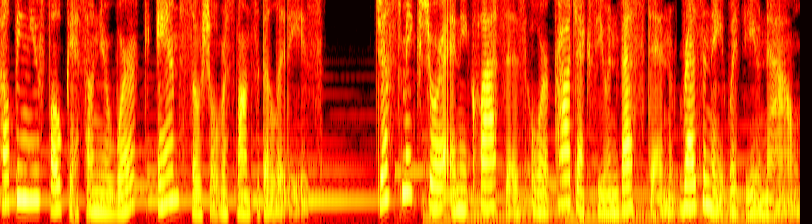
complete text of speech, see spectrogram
helping you focus on your work and social responsibilities. Just make sure any classes or projects you invest in resonate with you now.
